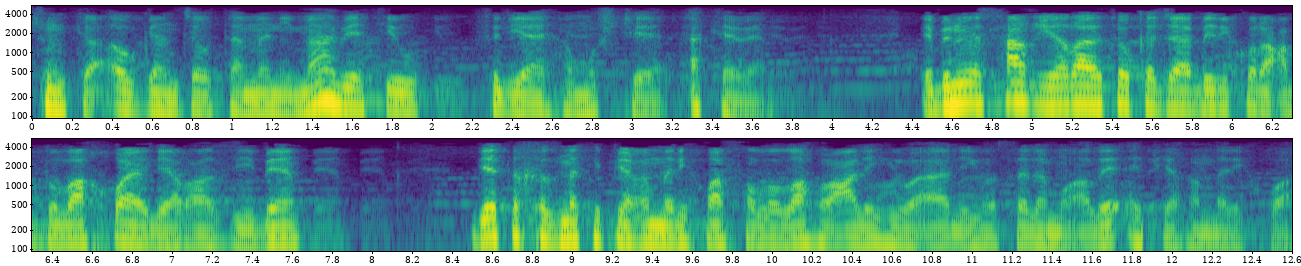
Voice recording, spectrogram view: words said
چونکە ئەو گەنجە و تەمەنی مابێتی و فریای هەموو شتێ ئەکەوێ ابن اسحاق گێڕاوێتەوە کە جابری کوڕە عبداللە خوای لێ ڕازی بێ دێتە خزمەتی پێغەمبەری خوا صلی الله علیه و آله وسلم و ئەڵێ ئەی پێغەمبەری خوا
